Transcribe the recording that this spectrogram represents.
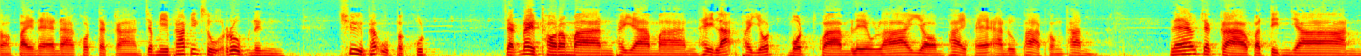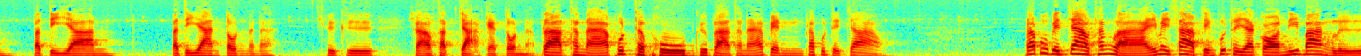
ต่อไปในอนาคตการจะมีพระภิกษุรูปหนึ่ง ชื่อพระอุปคุตจะได้ทรมานพยามารให้ละพยศหมดความเลวร้ายยอมพ่ายแพ้อนุภาพของท่าน แล้วจะกล่าวปฏิญญาณ ปฏิญาณ ปฏิญาณตนนะนะคือคือกล่าวสัจจะแก่ตนปรารถนาพุทธภูมิ คือปรารถนาเป็นพระพุทธเจ้า พระผู้เป็นเจ้าทั้งหลายไม่ทราบถึงพุทธยากรนี้บ้างหรือ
